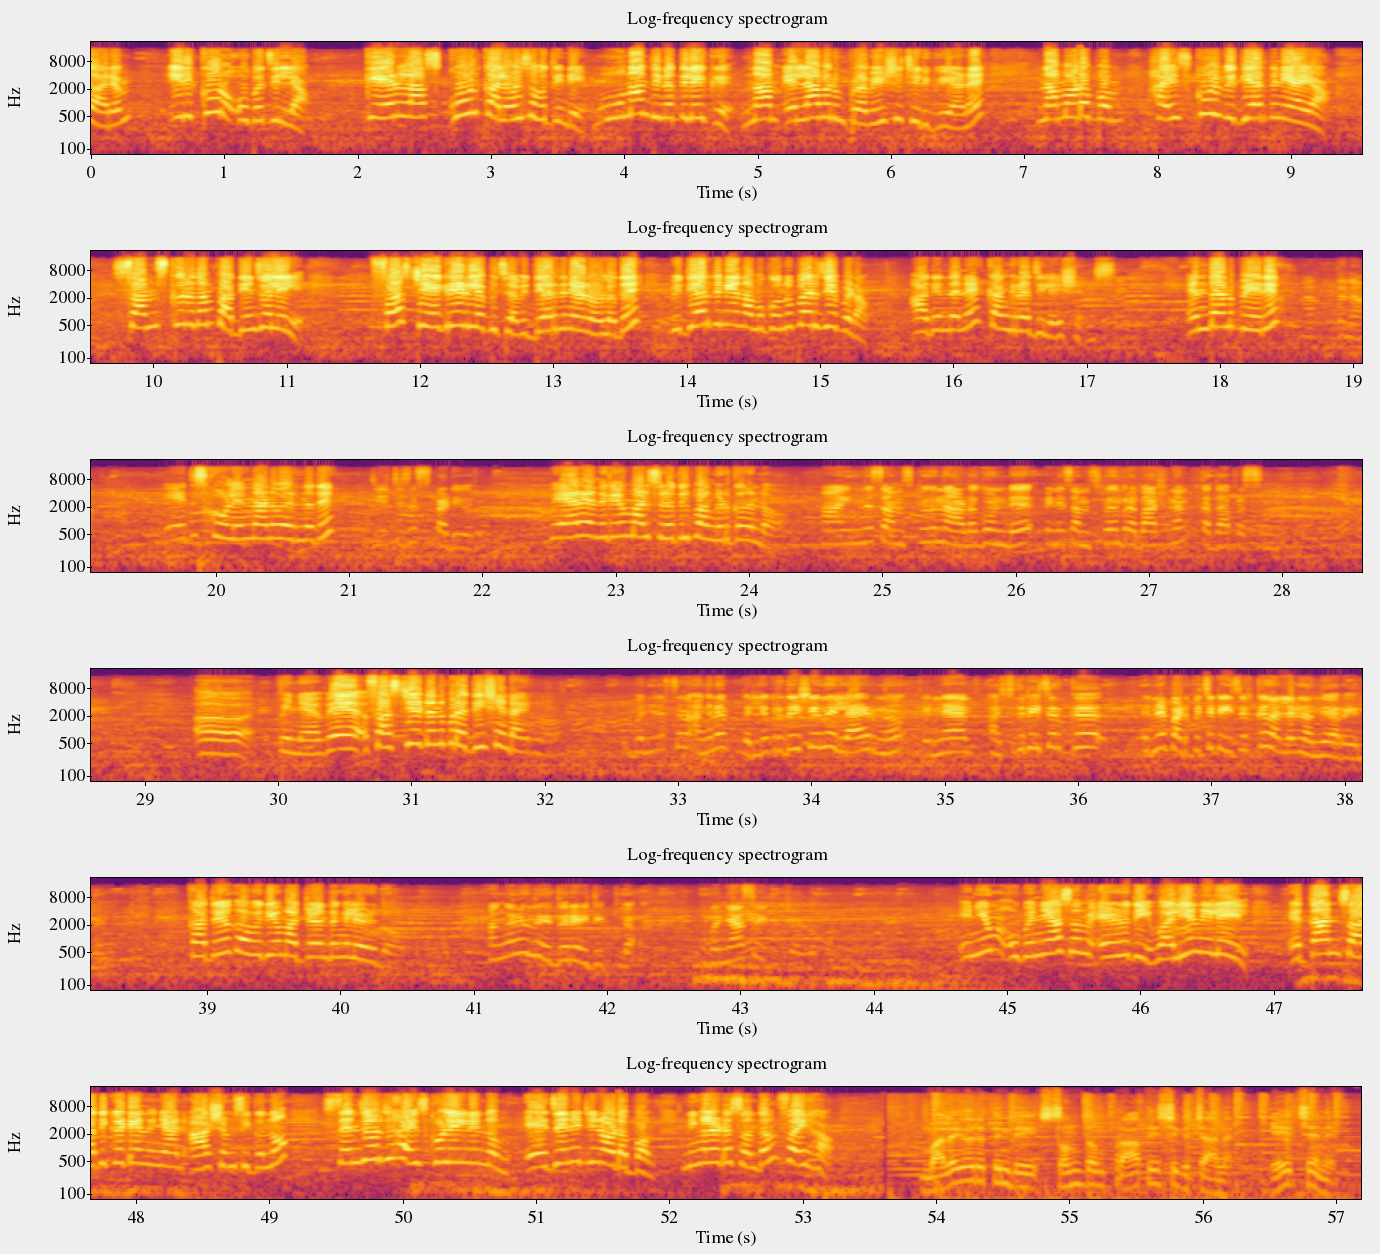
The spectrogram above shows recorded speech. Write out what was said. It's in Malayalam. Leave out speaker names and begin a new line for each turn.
നമസ്കാരം ഇരിക്കൂർ ഉപജില്ല. കേരള സ്കൂൾ കലോത്സവത്തിന്റെ മൂന്നാം ദിനത്തിലേക്ക് നാം എല്ലാവരും പ്രവേശിച്ചിരിക്കുകയാണ്. നമ്മോടൊപ്പം ഹൈസ്കൂൾ വിദ്യാർത്ഥിനിയായ സംസ്കൃതം പദ്യഞ്ജലിയിൽ ഫസ്റ്റ് എ ഗ്രേഡ് ലഭിച്ച വിദ്യാർത്ഥിനിയാണ് ഉള്ളത് വിദ്യാർത്ഥിനിയെ നമുക്കൊന്ന് പരിചയപ്പെടാം. ആദ്യം തന്നെ കൺഗ്രാചുലേഷൻസ് എന്താണ് പേര്? ഏത് സ്കൂളിൽ നിന്നാണ് വരുന്നത്? വേറെ എന്തെങ്കിലും മത്സരത്തിൽ പങ്കെടുക്കുന്നുണ്ടോ?
ആ ഇന്ന് സംസ്കൃത നാടകമുണ്ട്. പിന്നെ സംസ്കൃതം പ്രഭാഷണം കഥാപ്രസംഗം.
പിന്നെ ഫസ്റ്റ് ആയിട്ടൊന്ന് പ്രതീക്ഷ ഉണ്ടായിരുന്നു?
ഉപന്യാസം അങ്ങനെ വലിയ പ്രതീക്ഷയൊന്നും ഇല്ലായിരുന്നു. പിന്നെ അശ്വതി ടീച്ചർക്ക് എന്നെ പഠിപ്പിച്ച ടീച്ചർക്ക് നല്ലൊരു നന്ദി പറയുന്നു.
കഥയോ കവിതയോ മറ്റോ എന്തെങ്കിലും എഴുതോ?
അങ്ങനെയൊന്നും ഇതുവരെ എഴുതിയിട്ടില്ല. ഉപന്യാസം എഴുതിയിട്ടുള്ളൂ.
ഇനിയും ഉപന്യാസം എഴുതി വലിയ നിലയിൽ എത്താൻ സാധിക്കട്ടെ എന്ന് ഞാൻ ആശംസിക്കുന്നു. സെന്റ് ജോർജ് ഹൈസ്കൂളിൽ നിന്നും ഏജനിറ്റിനോടൊപ്പം നിങ്ങളുടെ സ്വന്തം ഫൈഹ.
മലയോരത്തിന്റെ സ്വന്തം പ്രാദേശിക channel ഏജനറ്റ് channel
